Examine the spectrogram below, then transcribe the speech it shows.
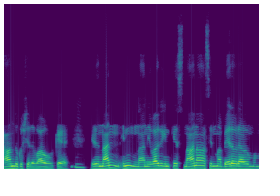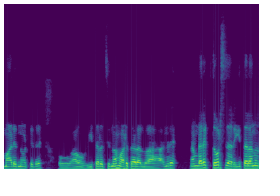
ಆ ಒಂದು ಖುಷಿ ಇದೆ. ವಾ ಓಕೆ. ಇದು ನಾನ್ ಇನ್ ನಾನು ಇವಾಗ ಇನ್ ಕೇಸ್ ನಾನು ಸಿನಿಮಾ ಬೇರೆಯವ್ರು ಯಾರು ಮಾಡಿದ್ ನೋಡ್ತಿದ್ರೆ ಓ ವಾವ್ ಈ ತರ ಸಿನಿಮಾ ಮಾಡ್ತಾರಲ್ವಾ? ಅಂದ್ರೆ ನಮ್ ಡೈರೆಕ್ಟ್ ತೋರಿಸಿದಾರೆ ಈ ತರಾನು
